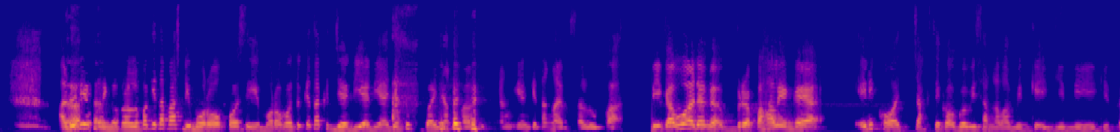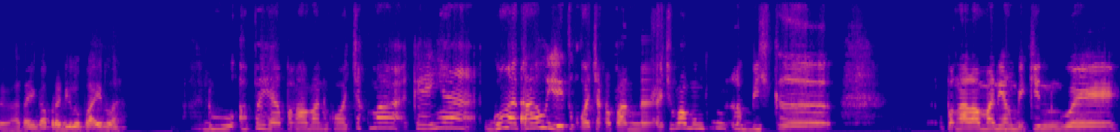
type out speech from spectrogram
ada nih yang paling gak pernah lupa, kita pas di Maroko sih. Maroko tuh kita kejadiannya aja tuh banyak banget yang, yang kita nggak bisa lupa. Di kamu ada nggak beberapa hal yang kayak, ini kocak sih kok gue bisa ngalamin kayak gini gitu. Atau yang nggak pernah dilupain lah. Aduh, apa ya pengalaman kocak mah kayaknya gue nggak tahu ya itu kocak apa enggak. Cuma mungkin lebih ke pengalaman yang bikin gue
